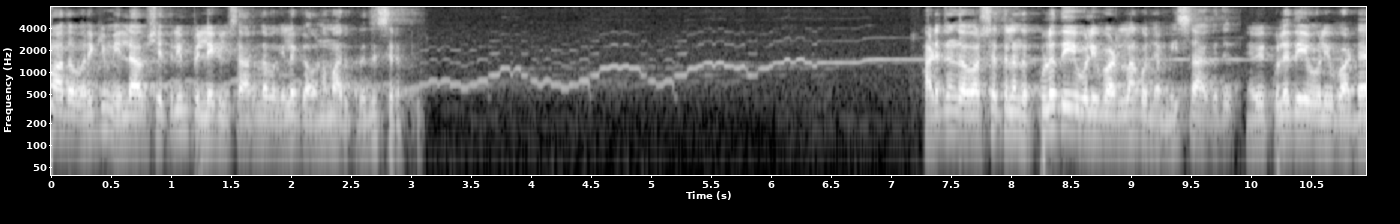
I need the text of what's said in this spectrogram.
மாதம் வரைக்கும் எல்லா விஷயத்திலையும் பிள்ளைகள் சார்ந்த வகையில் கவனமாக இருக்கிறது சிறப்பு. அடுத்து இந்த வருஷத்துல இந்த குலதெய்வ வழிபாடெல்லாம் கொஞ்சம் மிஸ் ஆகுது. எனவே குலதெய்வ வழிபாட்டை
